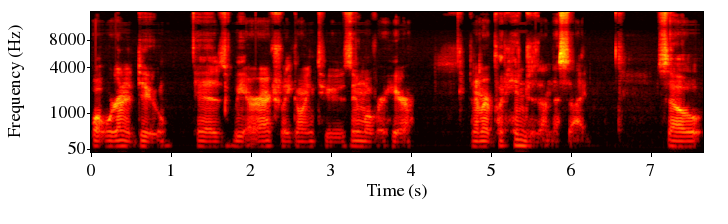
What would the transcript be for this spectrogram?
what we're going to do is we are actually going to zoom over here, and I'm going to put hinges on this side. So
